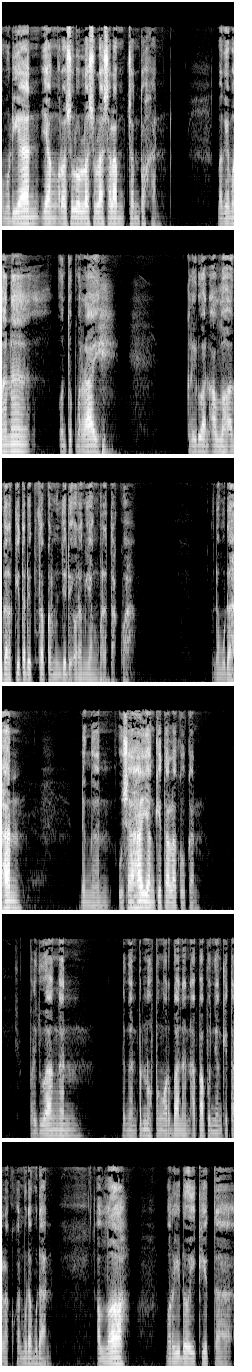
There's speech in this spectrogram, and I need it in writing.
Kemudian yang Rasulullah SAW contohkan bagaimana untuk meraih keriduan Allah agar kita ditetapkan menjadi orang yang bertakwa. Mudah-mudahan dengan usaha yang kita lakukan, perjuangan dengan penuh pengorbanan apa pun yang kita lakukan, mudah-mudahan Allah meridoi kita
